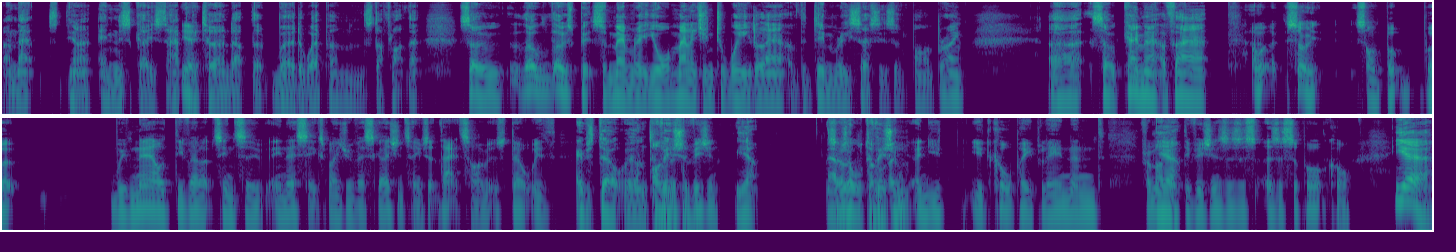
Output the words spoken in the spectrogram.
And that, you know, in this case, happily Yeah. turned up that murder weapon and stuff like that. So those, those bits of memory, you're managing to wheedle out of the dim recesses of my brain. Uh, so came out of that. Oh, sorry, Simon, but but we've now developed into in Essex major investigation teams. At that time, it was dealt with It was dealt with on on division. the division. Yeah, that So- was all division. and, and you'd you'd call people in and from other Yeah. divisions as a, as a support call. Yeah,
